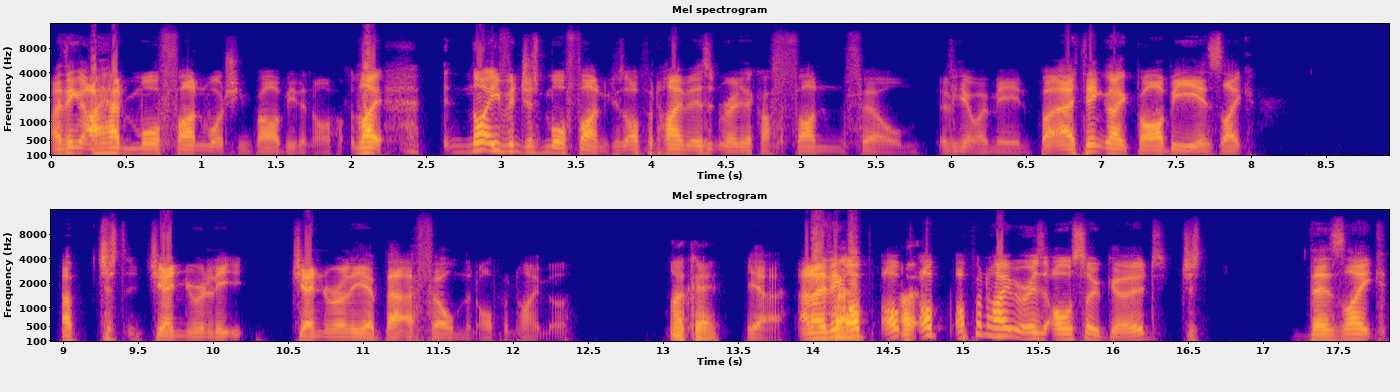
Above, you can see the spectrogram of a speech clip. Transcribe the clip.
I think I had more fun watching Barbie than Opp- like not even just more fun because Oppenheimer isn't really like a fun film if you get what I mean. But I think like Barbie is like a just generally generally a better film than Oppenheimer. Okay. Yeah, and I think Fair. Op- Op- Op- Oppenheimer is also good. Just there's like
